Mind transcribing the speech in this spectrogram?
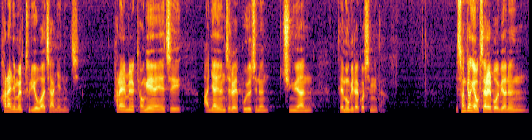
하나님을 두려워하지 아니했는지 하나님을 경외하지 아니하였는지를 보여주는 중요한 대목이 될 것입니다. 이 성경의 역사를 보면은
